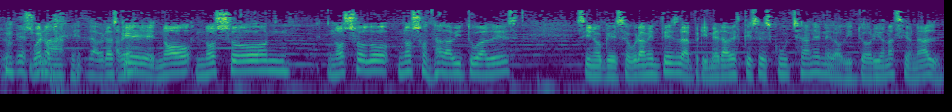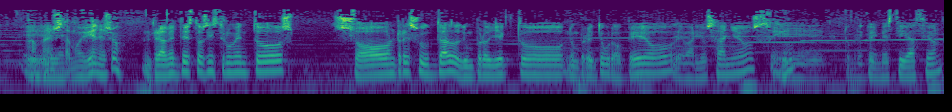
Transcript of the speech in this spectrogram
Creo que es bueno, la verdad es que no, no son no solo no son nada habituales, sino que seguramente es la primera vez que se escuchan en el Auditorio Nacional. Ah, eh, está muy bien eso. Realmente estos instrumentos son resultado de un proyecto de un proyecto europeo de varios años, eh, un proyecto de investigación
